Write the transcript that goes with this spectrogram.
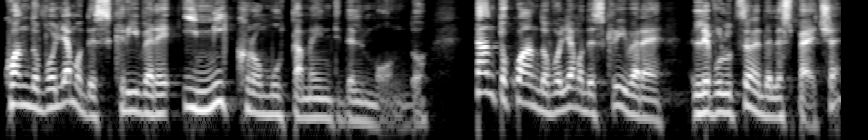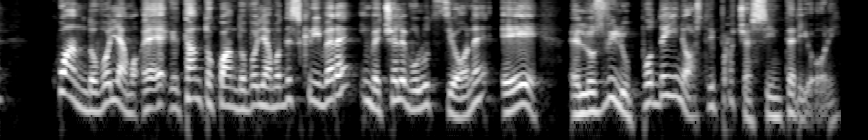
quando vogliamo descrivere i micromutamenti del mondo, tanto quando vogliamo descrivere l'evoluzione delle specie, quando vogliamo, eh, tanto quando vogliamo descrivere invece l'evoluzione e eh, lo sviluppo dei nostri processi interiori.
